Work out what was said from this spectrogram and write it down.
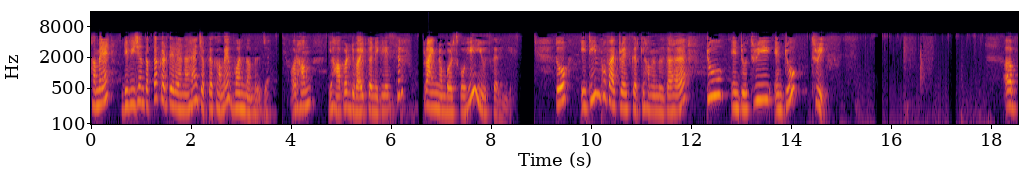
हमें डिवीज़न तब तक करते रहना है जब तक हमें वन न मिल जाए। और हम यहाँ पर डिवाइड करने के लिए सिर्फ़ प्राइम नंबर्स को ही यूज़ करेंगे। तो 18 को फैक्टराइज करके हमें मिलता है 2 into 3 into 3 अब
